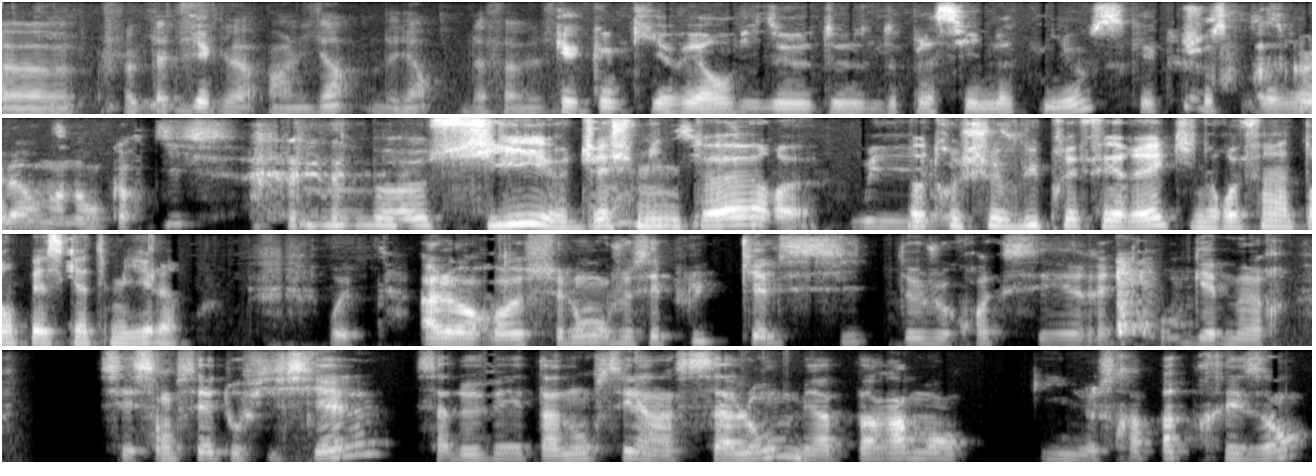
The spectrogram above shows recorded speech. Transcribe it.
Euh, je peux peut-être Il y a- un lien d'ailleurs de la fameuse. Quelqu'un qui avait envie de, de- de placer une autre news, quelque chose que vous Parce avez que là, on en a encore 10. Bah, si, euh, Jeff Minter, euh, Oui. notre chevelu préféré, qui nous refait un Tempest 4000. Alors, euh, selon, je sais plus quel site, je crois que c'est Retro Gamer. C'est censé être officiel. Ça devait être annoncé à un salon, mais apparemment, il ne sera pas présent.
